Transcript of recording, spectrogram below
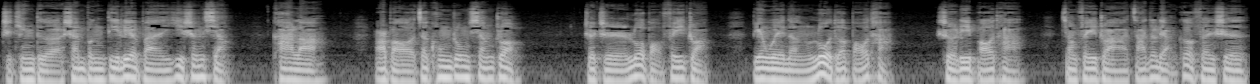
只听得山崩地裂般一声响。咔啦，二宝在空中相撞，这只落宝飞爪并未能落得宝塔，舍利宝塔将飞爪砸得两个分身，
